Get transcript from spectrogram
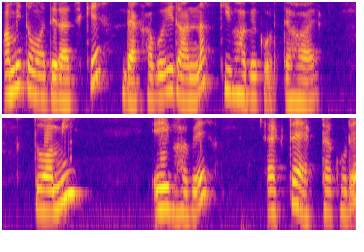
আমি তোমাদের আজকে দেখাবো এই রান্না কীভাবে করতে হয়। তো আমি এইভাবে একটা একটা করে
